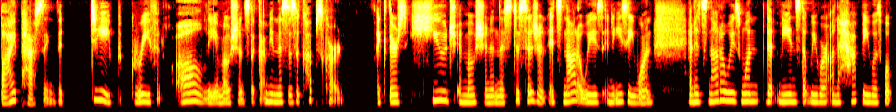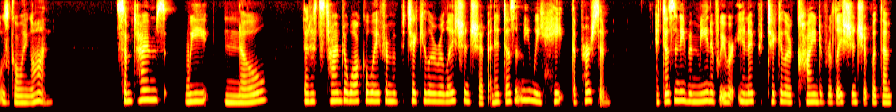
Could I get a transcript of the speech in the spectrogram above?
bypassing the deep grief and all the emotions that, I mean, this is a Cups card. Like there's huge emotion in this decision. It's not always an easy one. And it's not always one that means that we were unhappy with what was going on. Sometimes we know that it's time to walk away from a particular relationship. And it doesn't mean we hate the person. It doesn't even mean if we were in a particular kind of relationship with them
